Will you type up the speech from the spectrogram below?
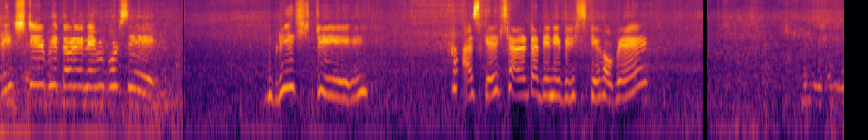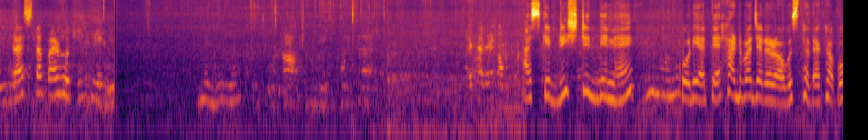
বৃষ্টির ভিতরে নেমে পড়ছি। বৃষ্টি। আজকে সারাটা দিনে বৃষ্টি হবে। রাস্তা পার হচ্ছে। আজকে বৃষ্টির দিনে কোরিয়াতে হাট বাজারের অবস্থা দেখাবো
